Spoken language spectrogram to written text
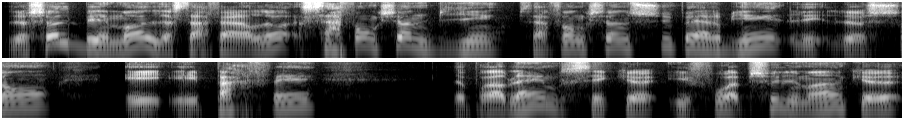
Le seul bémol de cette affaire-là, ça fonctionne bien. Ça fonctionne super bien. le son est parfait. Le problème, c'est qu'il faut absolument que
